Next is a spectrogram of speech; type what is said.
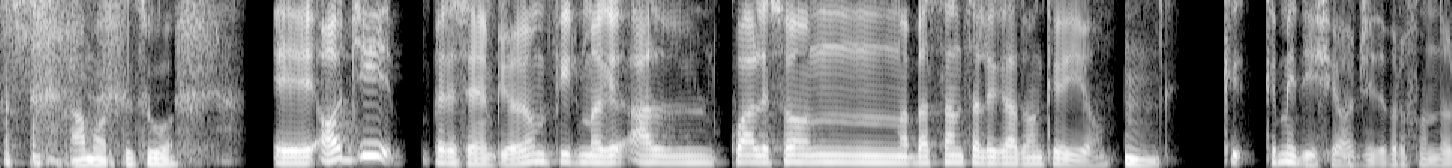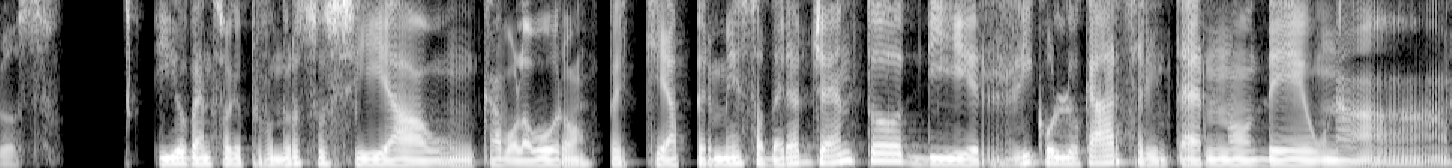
La morte sua. E oggi, per esempio, è un film che- al quale sono abbastanza legato anche io. Mm. Che, che mi dici oggi di Profondo Rosso? Io penso che Profondo Rosso sia un capolavoro perché ha permesso a Dario Argento di ricollocarsi all'interno di una.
